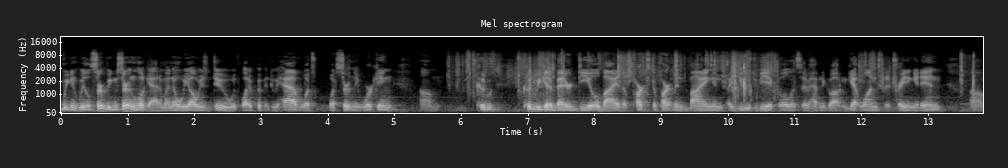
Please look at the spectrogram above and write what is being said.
we can, we'll cer- we can certainly look at them. I know we always do with what equipment do we have, what's, what's certainly working. Um, could, could we get a better deal by the Parks Department buying an, a used vehicle instead of having to go out and get one, instead of trading it in? Um,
